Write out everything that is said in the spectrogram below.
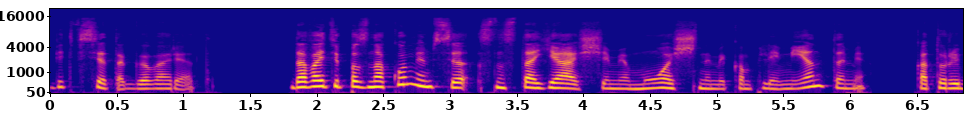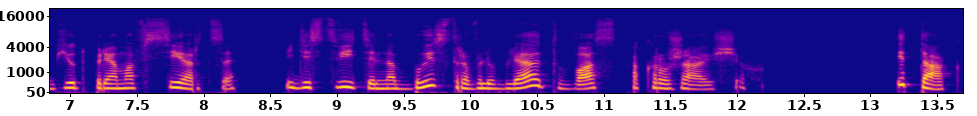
Ведь все так говорят. Давайте познакомимся с настоящими мощными комплиментами, которые бьют прямо в сердце и действительно быстро влюбляют в вас окружающих. Итак,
